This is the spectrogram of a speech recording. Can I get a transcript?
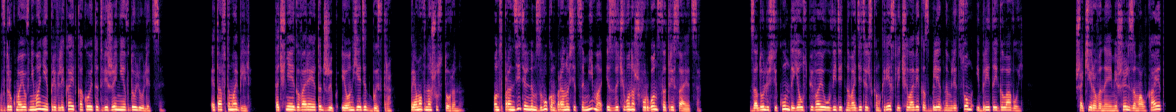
Вдруг мое внимание привлекает какое то движение вдоль улицы это автомобиль. Точнее говоря это джип и он едет быстро прямо в нашу сторону. Он с пронзительным звуком проносится мимо из за чего наш фургон сотрясается. За долю секунды я успеваю увидеть на водительском кресле человека с бледным лицом и бритой головой. Шокированная мишель замолкает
